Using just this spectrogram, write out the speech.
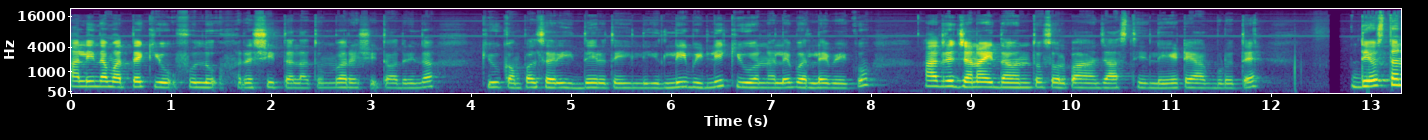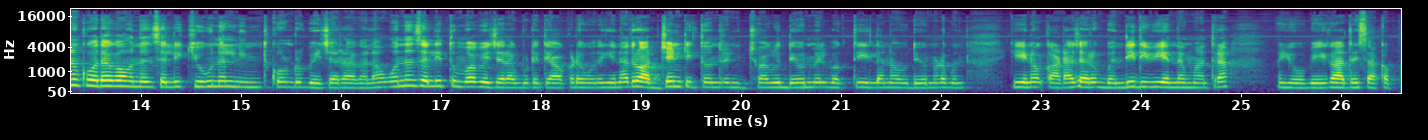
ಅಲ್ಲಿಂದ ಮತ್ತೆ ಕ್ಯೂ, ಫುಲ್ಲು ರಶ್ ಇತ್ತಲ್ಲ, ತುಂಬ ರಶ್ ಇತ್ತು. ಅದರಿಂದ ಕ್ಯೂ ಕಂಪಲ್ಸರಿ ಇದ್ದೇ ಇರುತ್ತೆ. ಇಲ್ಲಿ ಇರಲಿ ಬಿಡಲಿ, ಕ್ಯೂನಲ್ಲೇ ಬರಲೇಬೇಕು. ಆದರೆ ಜನ ಇದ್ದಾಗಂತೂ ಸ್ವಲ್ಪ ಜಾಸ್ತಿ ಲೇಟೇ ಆಗಿಬಿಡುತ್ತೆ. ದೇವಸ್ಥಾನಕ್ಕೆ ಹೋದಾಗ ಒಂದೊಂದು ಕ್ಯೂನಲ್ಲಿ ನಿಂತ್ಕೊಂಡ್ರು ಬೇಜಾರಾಗಲ್ಲ. ಒಂದೊಂದು ಸಲ ತುಂಬ ಬೇಜಾರಾಗ್ಬಿಟ್ಟೈತೆ ಯಾವ ಕಡೆ ಹೋದಾಗ ಏನಾದರೂ ಅರ್ಜೆಂಟ್ ಇತ್ತು ಅಂದರೆ ನಿಜವಾಗ್ಲೂ ದೇವ್ರ ಮೇಲೆ ಭಕ್ತಿ ಇಲ್ಲ. ನಾವು ದೇವ್ರ ನೋಡೋಕೆ ಬಂದು, ಏನೋ ಕಾಟಾಚಾರಕ್ಕೆ ಬಂದಿದ್ದೀವಿ ಅಂದಾಗ ಮಾತ್ರ ಅಯ್ಯೋ, ಬೇಗ ಆದರೆ ಸಾಕಪ್ಪ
